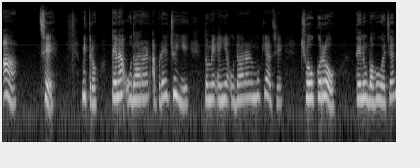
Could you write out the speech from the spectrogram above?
આ છે. મિત્રો, તેના ઉદાહરણ આપણે જોઈએ, તો મેં અહીંયા ઉદાહરણ મૂક્યા છે, છોકરો તેનું બહુવચન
